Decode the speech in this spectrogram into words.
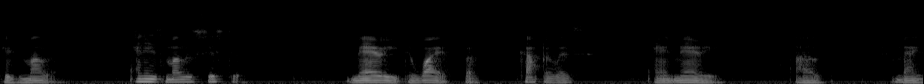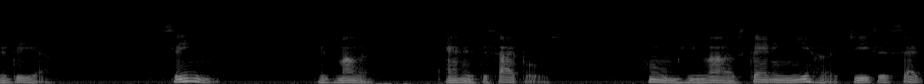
his mother and his mother's sister, Mary, the wife of Clopas, and Mary of Magdala. Seeing his mother and his disciples, whom he loved, standing near her, Jesus said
